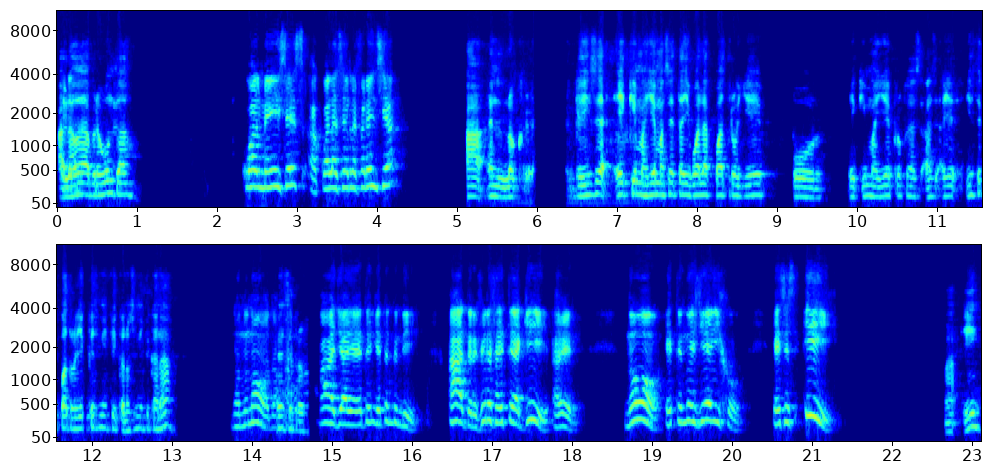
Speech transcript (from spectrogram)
Al lado de la pregunta. ¿Cuál me dices? ¿A cuál hace referencia? Ah, en lo que, que dice X más Y más Z igual a 4Y por X más Y, profe. ¿Y este 4Y qué significa? ¿No significa nada? No, no, no. no. Ese, profe. Ah, ya, ya, ya te, ya te entendí. Ah, te refieres a este de aquí. A ver. No, este no es Y, hijo. Ese es Y. Ah, ¿y?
